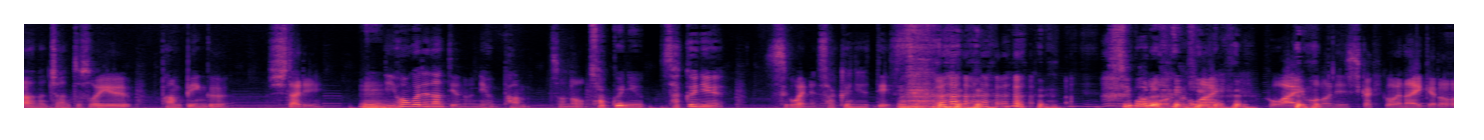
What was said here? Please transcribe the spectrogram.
あの、ちゃんとそういうパンピングしたり、うん。日本語でなんていうの？日本パン、その、搾乳。搾乳。すごいね。搾乳っていいですね。絞る。こ怖い怖いものにしか聞こえないけど。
